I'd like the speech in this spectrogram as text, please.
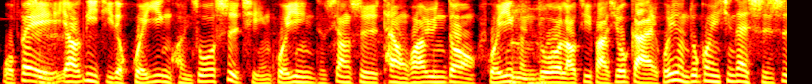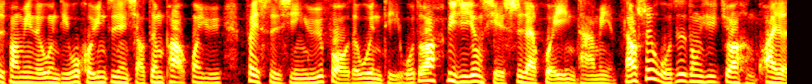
我被要立即的回应很多事情，回应像是太阳花运动，回应很多劳基法修改，回应很多关于现在时事方面的问题，或回应之前小灯泡关于废死刑与否的问题。我都要立即用写诗来回应他们，然后所以我这个东西就要很快的、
